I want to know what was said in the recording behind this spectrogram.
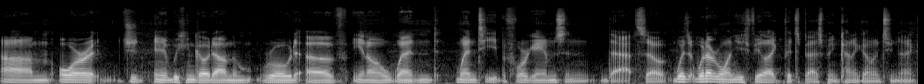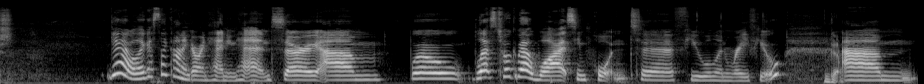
um, or we can go down the road of you know when when to eat before games and that. So whatever one you feel like fits best, we can kind of go into next. Yeah, well, I guess they kind of go in hand in hand. So, um, well, let's talk about why it's important to fuel and refuel. Okay. Um,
